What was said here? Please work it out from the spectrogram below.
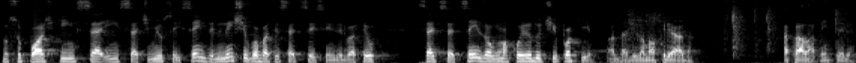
No suporte que em, em 7.600, ele nem chegou a bater 7.600, ele bateu 7.700, alguma coisa do tipo aqui. A Dalila mal criada. Vai pra lá, pentelha.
